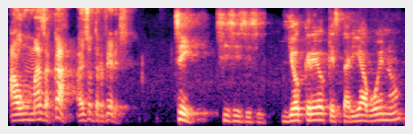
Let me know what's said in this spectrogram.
aún más acá. ¿A eso te refieres? Sí, sí, sí, sí, sí. Yo creo que estaría bueno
